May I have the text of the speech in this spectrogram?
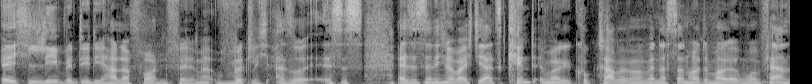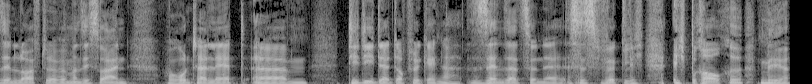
Ich liebe die Hallervorden-Filme, wirklich. Also es ist, es ist ja nicht nur, weil ich die als Kind immer geguckt habe, wenn, man, wenn das dann heute mal irgendwo im Fernsehen läuft oder wenn man sich so einen runterlädt. Ähm, Didi, der Doppelgänger, sensationell. Es ist wirklich, ich brauche mehr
